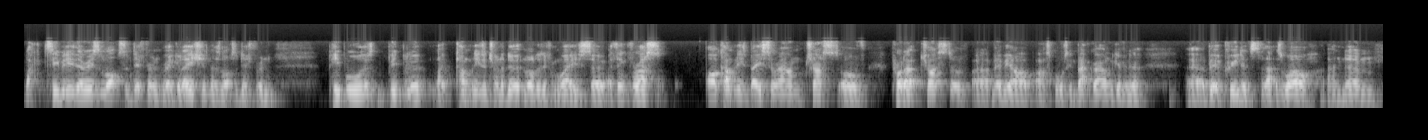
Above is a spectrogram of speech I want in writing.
like CBD, there is lots of different regulation. There's lots of different people there's people who, like companies are trying to do it a lot of different ways so i think for us our company is based around trust of product trust of uh, maybe our, our sporting background giving a, a bit of credence to that as well and um,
